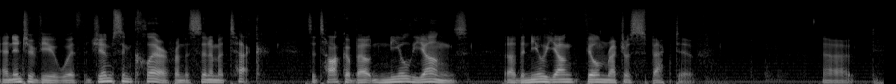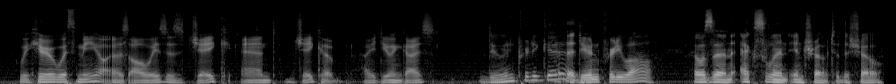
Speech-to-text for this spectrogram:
an interview with Jim Sinclair from the Cinematheque to talk about Neil Young's, uh, the Neil Young Film Retrospective. Uh, we here with me, as always, is Jake and Jacob. How you doing, guys? doing pretty good. Doing pretty well. That was an excellent intro to the show,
